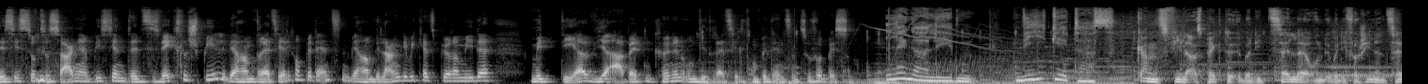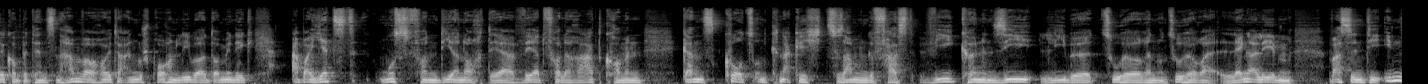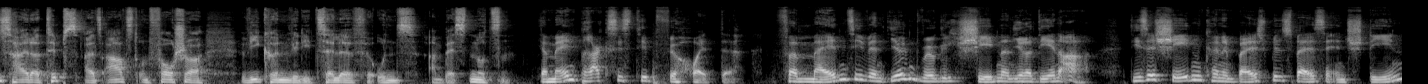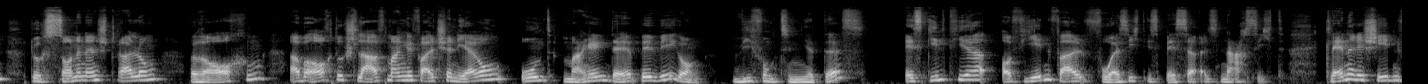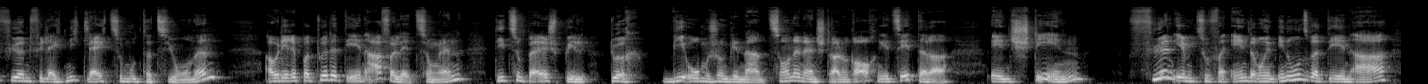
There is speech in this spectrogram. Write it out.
Das ist sozusagen ein bisschen das Wechselspiel. Wir haben drei Zellkompetenzen, wir haben die Langlebigkeitspyramide, mit der wir arbeiten können, um die drei Zellkompetenzen zu verbessern. Länger leben. Wie geht das? Ganz viele Aspekte über die Zelle und über die verschiedenen Zellkompetenzen haben wir heute angesprochen, lieber Dominik. Aber jetzt muss von dir noch der wertvolle Rat kommen. Ganz kurz und knackig zusammengefasst. Wie können Sie, liebe Zuhörerinnen und Zuhörer, länger leben? Was sind die Insider-Tipps als Arzt und Forscher? Wie können wir die Zelle für uns am besten nutzen? Ja, mein Praxistipp für heute. Vermeiden Sie, wenn irgend möglich, Schäden an Ihrer DNA. Diese Schäden können beispielsweise entstehen durch Sonneneinstrahlung, Rauchen, aber auch durch Schlafmangel, falsche Ernährung und mangelnde Bewegung. Wie funktioniert das? Es gilt hier auf jeden Fall, Vorsicht ist besser als Nachsicht. Kleinere Schäden führen vielleicht nicht gleich zu Mutationen, aber die Reparatur der DNA-Verletzungen, die zum Beispiel durch, wie oben schon genannt, Sonneneinstrahlung, Rauchen etc. entstehen, führen eben zu Veränderungen in unserer DNA,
